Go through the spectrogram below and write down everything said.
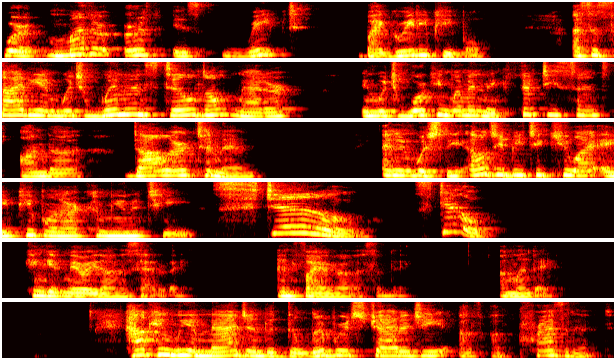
where Mother Earth is raped by greedy people, a society in which women still don't matter, in which working women make 50 cents on the dollar to men, and in which the LGBTQIA people in our community still, still can get married on a Saturday and fired on a Sunday, a Monday. How can we imagine the deliberate strategy of a president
